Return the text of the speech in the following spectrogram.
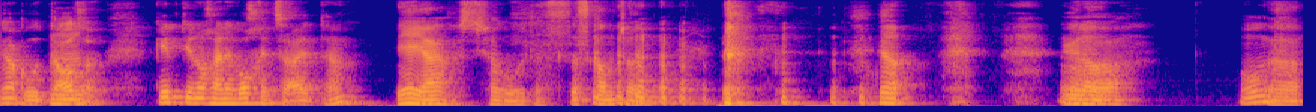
ja, gut, Mhm. also. Gebt dir noch eine Woche Zeit. Hä? Ja, ja, ist schon gut, das, das kommt schon. ja. Genau. Und Ja.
